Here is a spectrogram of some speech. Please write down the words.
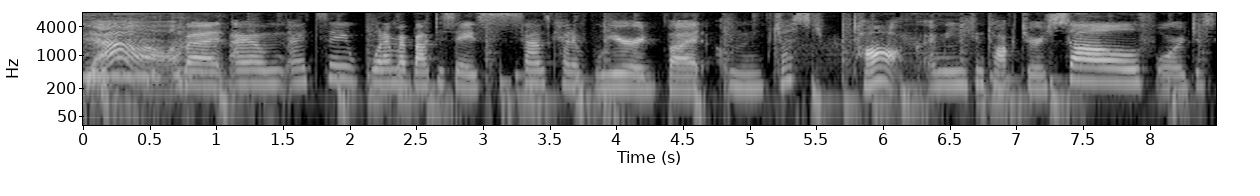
Yeah. but um, I'd say what I'm about to say sounds kind of weird, but um, just talk. I mean, you can talk to yourself or just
